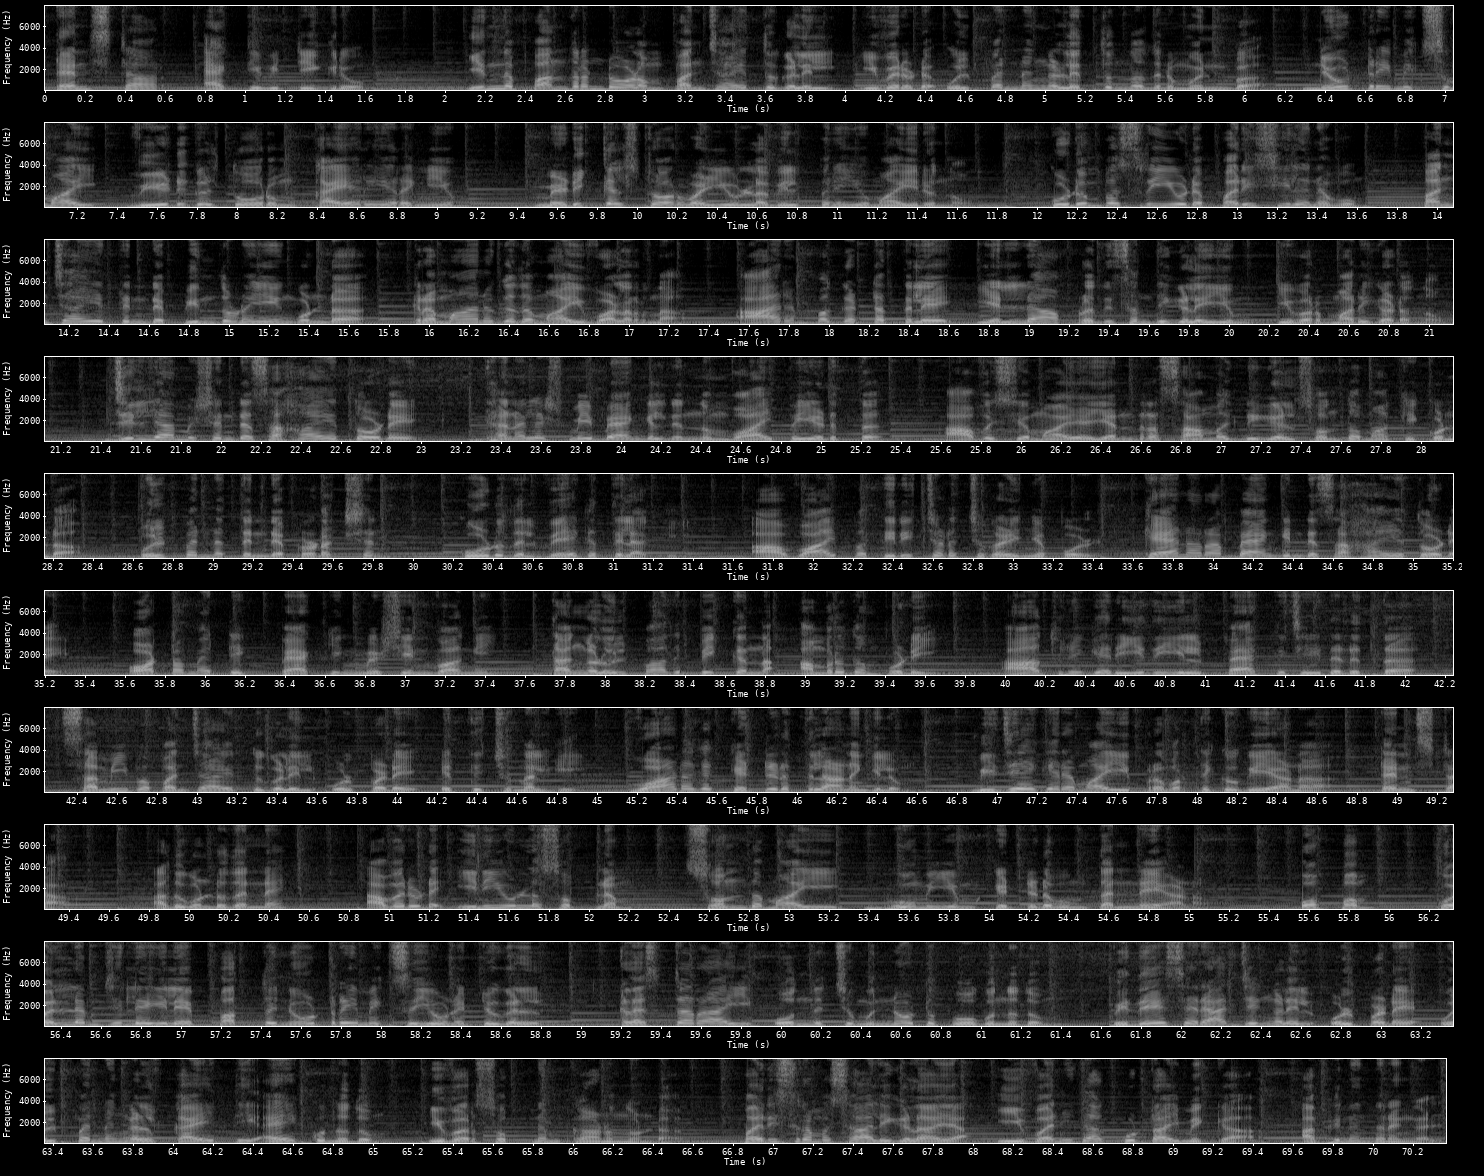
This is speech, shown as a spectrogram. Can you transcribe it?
ടെൻ സ്റ്റാർ ആക്ടിവിറ്റി ഗ്രൂപ്പ്. ഇന്ന് പന്ത്രണ്ടോളം പഞ്ചായത്തുകളിൽ ഇവരുടെ ഉൽപ്പന്നങ്ങൾ എത്തുന്നതിനു മുൻപ് ന്യൂട്രിമിക്സുമായി വീടുകൾ തോറും കയറിയിറങ്ങിയും മെഡിക്കൽ സ്റ്റോർ വഴിയുള്ള വിൽപ്പനയുമായിരുന്നു. കുടുംബശ്രീയുടെ പരിശീലനവും പഞ്ചായത്തിന്റെ പിന്തുണയും കൊണ്ട് ക്രമാനുഗതമായി വളർന്ന് ആരംഭഘട്ടത്തിലെ എല്ലാ പ്രതിസന്ധികളെയും ഇവർ മറികടന്നു. ജില്ലാ മിഷന്റെ സഹായത്തോടെ ധനലക്ഷ്മി ബാങ്കിൽ നിന്നും വായ്പയെടുത്ത് ആവശ്യമായ യന്ത്ര സാമഗ്രികൾ സ്വന്തമാക്കിക്കൊണ്ട് ഉൽപ്പന്നത്തിന്റെ പ്രൊഡക്ഷൻ കൂടുതൽ വേഗത്തിലാക്കി. ആ വായ്പ തിരിച്ചടച്ചു കഴിഞ്ഞപ്പോൾ കാനറ ബാങ്കിന്റെ സഹായത്തോടെ ഓട്ടോമാറ്റിക് പാക്കിംഗ് മെഷീൻ വാങ്ങി തങ്ങൾ ഉൽപ്പാദിപ്പിക്കുന്ന അമൃതം പൊടി ആധുനിക രീതിയിൽ പാക്ക് ചെയ്തെടുത്ത് സമീപ പഞ്ചായത്തുകളിൽ ഉൾപ്പെടെ എത്തിച്ചു നൽകി. വാടക കെട്ടിടത്തിലാണെങ്കിലും വിജയകരമായി പ്രവർത്തിക്കുകയാണ് ടെൻ സ്റ്റാർ. അതുകൊണ്ടുതന്നെ അവരുടെ ഇനിയുള്ള സ്വപ്നം സ്വന്തമായി ഭൂമിയും കെട്ടിടവും തന്നെയാണ്. ഒപ്പം കൊല്ലം ജില്ലയിലെ പത്ത് ന്യൂട്രിമിക്സ് യൂണിറ്റുകൾ ക്ലസ്റ്ററായി ഒന്നിച്ചു മുന്നോട്ടു പോകുന്നതും വിദേശ രാജ്യങ്ങളിൽ ഉൾപ്പെടെ ഉൽപ്പന്നങ്ങൾ കയറ്റി അയക്കുന്നതും ഇവർ സ്വപ്നം കാണുന്നുണ്ട്. പരിശ്രമശാലികളായ ഈ വനിതാ കൂട്ടായ്മയ്ക്ക് അഭിനന്ദനങ്ങൾ.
